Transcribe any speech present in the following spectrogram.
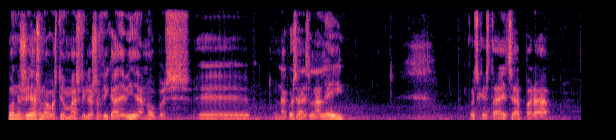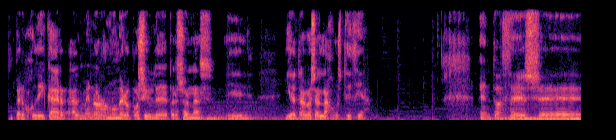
bueno, eso ya es una cuestión más filosófica de vida, ¿no? Pues eh, una cosa es la ley, pues que está hecha para perjudicar al menor número posible de personas y, y otra cosa es la justicia. Entonces, eh,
